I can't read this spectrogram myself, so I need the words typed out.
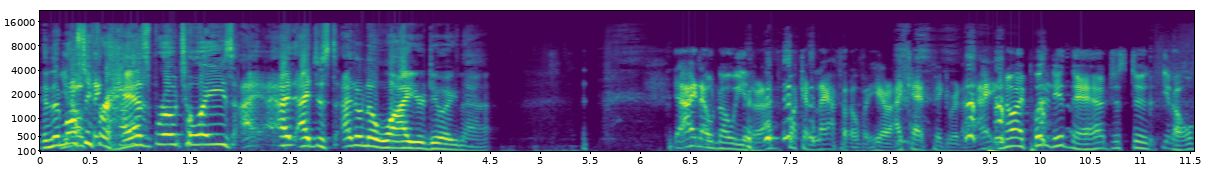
and they're You mostly for so? Hasbro toys. I, I I just I don't know why you're doing that. I don't know either. I'm fucking laughing over here. I can't figure it out. I, you know, I put it in there just to, you know,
